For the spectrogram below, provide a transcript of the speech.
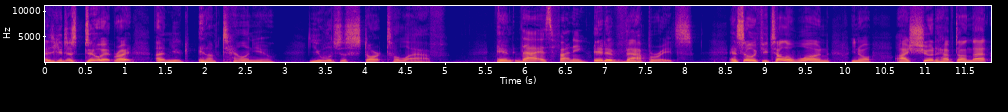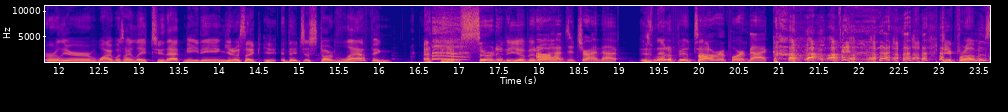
And you just do it, right? And you, and I'm telling you, you will just start to laugh and That is funny. it evaporates. And so if you tell a one, you know, I should have done that earlier. Why was I late to that meeting? You know, it's like they just start laughing at the absurdity of it all. I'll have to try that. Isn't that a fantastic? I'll report back. Do you promise?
